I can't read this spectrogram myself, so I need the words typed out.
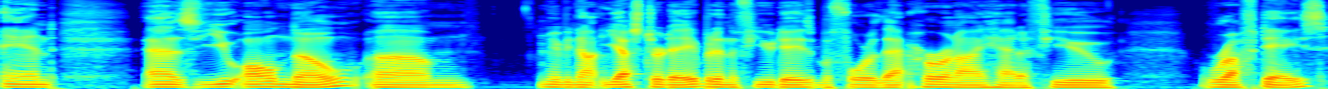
And as you all know, um, maybe not yesterday, but in the few days before that, her and I had a few rough days.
